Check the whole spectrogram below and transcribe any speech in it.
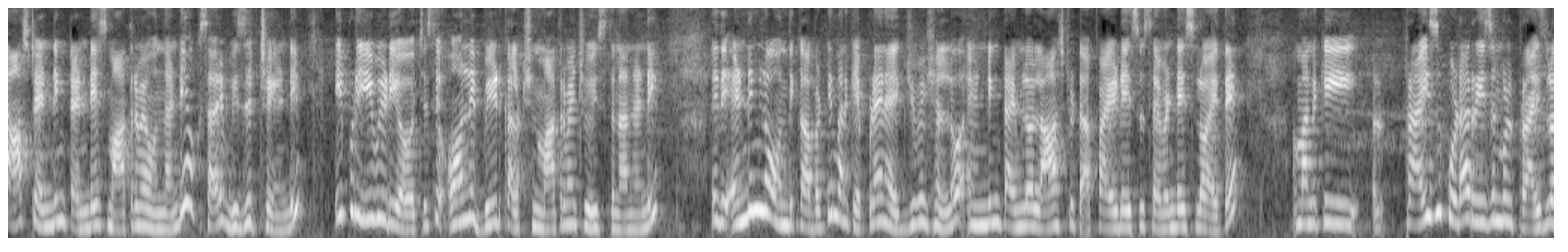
లాస్ట్ ఎండింగ్ టెన్ డేస్ మాత్రమే ఉందండి. ఒకసారి విజిట్ చేయండి. ఇప్పుడు ఈ వీడియో వచ్చేసి ఓన్లీ బీడ్ కలెక్షన్ మాత్రమే చూపిస్తున్నానండి. ఇది ఎండింగ్లో ఉంది కాబట్టి మనకి ఎప్పుడైనా ఎగ్జిబిషన్లో ఎండింగ్ టైంలో లాస్ట్ ఫైవ్ డేస్ సెవెన్ డేస్లో అయితే మనకి ప్రైస్ కూడా రీజనబుల్ ప్రైస్లో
